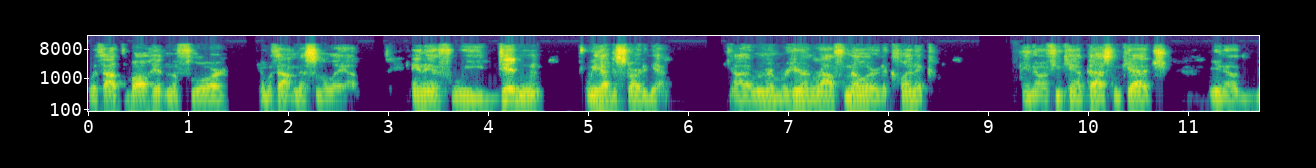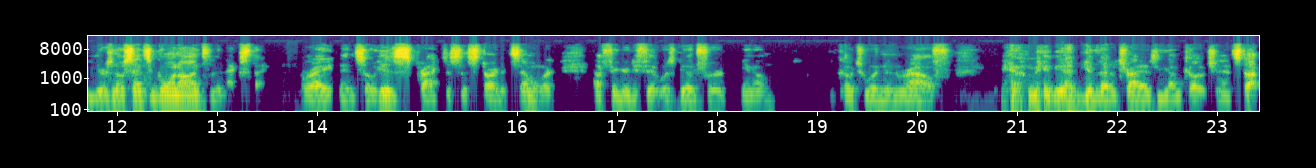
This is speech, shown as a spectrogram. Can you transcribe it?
without the ball hitting the floor and without missing a layup. And if we didn't, we had to start again. I remember hearing Ralph Miller at a clinic, you know, if you can't pass and catch, you know, there's no sense in going on to the next thing, right? And so his practices started similar. I figured if it was good for, you know, Coach Wooden and Ralph, you know, maybe I'd give that a try as a young coach, and it stuck.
